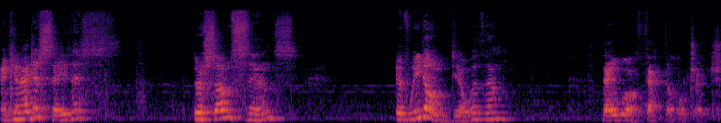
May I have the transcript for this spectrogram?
And can I just say this? There's some sins, if we don't deal with them, they will affect the whole church.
